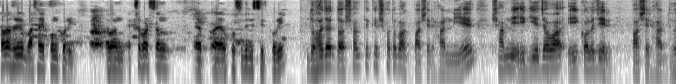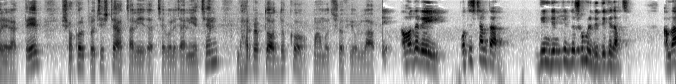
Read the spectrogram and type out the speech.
সরাসরি বাসায় ফোন করি এবং একশো পার্সেন্ট উপস্থিতি নিশ্চিত করি। দু হাজার দশ সাল থেকে শতভাগ পাশের হার নিয়ে সামনে এগিয়ে যাওয়া এই কলেজের পাশের হার ধরে রাখতে সকল প্রচেষ্টা চালিয়ে যাচ্ছে বলে জানিয়েছেন ভারপ্রাপ্ত অধ্যক্ষ মোহাম্মদ শফিউল্লাহ। আমাদের এই প্রতিষ্ঠানটা দিন দিন কিন্তু সমৃদ্ধির দিকে যাচ্ছে। আমরা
